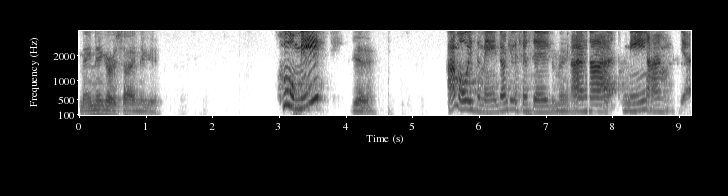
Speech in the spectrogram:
Main nigga or side nigga? Who, me? Yeah. I'm always the main. Don't get it twisted. I'm not me. I'm, yeah.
